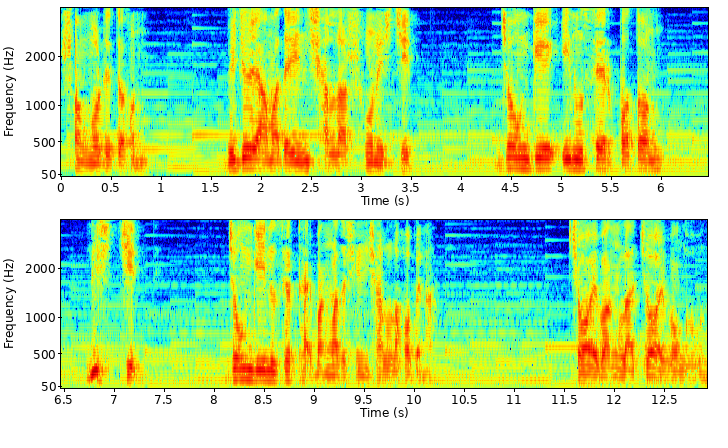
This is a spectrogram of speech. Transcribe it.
সংগঠিত হন। বিজয় আমাদের ইনশাল্লাহ সুনিশ্চিত। জঙ্গি ইনুসের পতন নিশ্চিত। জঙ্গি ইনুসের ঠাই বাংলাদেশ ইনশাল্লাহ হবে না। জয় বাংলা, জয় বঙ্গবন্ধু।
